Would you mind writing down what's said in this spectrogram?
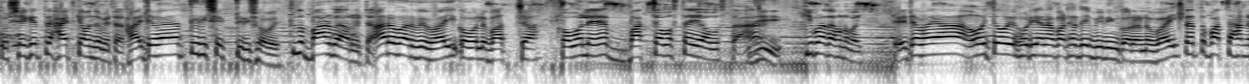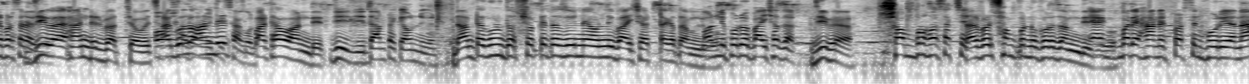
তো সেক্ষেত্রে হাইট কেমন যাবে হাইটে ভাইয়া তিরিশ একত্রিশ হবে। তো বাড়বে আরও এটা। আরও বাড়বে ভাই কবলে বাচ্চা। কবলে বাচ্চা অবস্থায় এই অবস্থা হ্যাঁ? জি। কি পারে এখনও ভাই? এটা ভাইয়া ওই তো ওই হরিয়ানা পাঠাতেই ব্রিডিং করানো ভাই। এটা তো বাচ্চা হান্ড্রেড পার্সেন্ট জি ভাই হান্ড্রেড বাচ্চা হবে। ছাগলও হান্ড্রেড ছাগল। পাঠাও হান্ড্রেড জি। জি দামটা কেমন নেবেন? দামটা কোনো অনলি বাইশ হাজার টাকা দাম নেব। অনলি পড়বে বাইশ হাজার? জি ভাইয়া। সম্পূর্ণ খরচ থাকছে? তারপরে সম্পূর্ণ খরচ আমি দিয়ে একবারে হান্ড্রেড পার্সেন্ট হরিয়ানা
